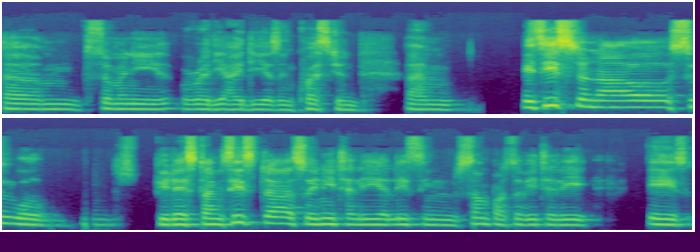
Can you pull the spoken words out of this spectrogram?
um, so many already ideas and questions. Um, it's Easter now, soon, well, few days time is Easter. So in Italy, at least in some parts of Italy, is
